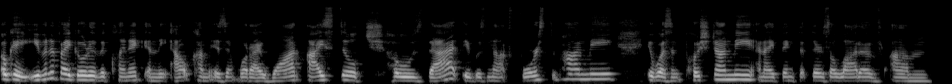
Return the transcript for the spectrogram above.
okay even if i go to the clinic and the outcome isn't what i want i still chose that. It was not forced upon me. It wasn't pushed on me. And i think that there's a lot of um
